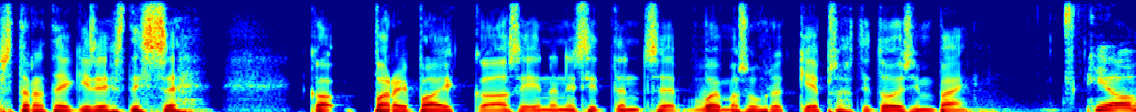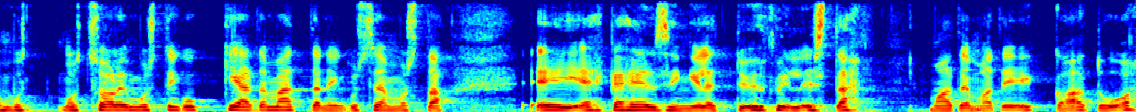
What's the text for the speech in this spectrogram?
strategisesti se pari paikkaa siinä, niin sitten se voimasuhde kiepsahti toisinpäin. Joo, mutta mut se oli musta niinku kieltämättä niinku semmoista, ei ehkä Helsingille tyypillistä matematiikkaa tuo.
